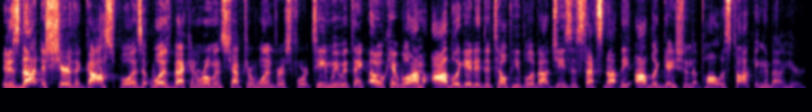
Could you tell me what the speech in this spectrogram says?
It is not to share the gospel as it was back in Romans chapter 1, verse 14. We would think, oh, okay, well, I'm obligated to tell people about Jesus. That's not the obligation that Paul is talking about here.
